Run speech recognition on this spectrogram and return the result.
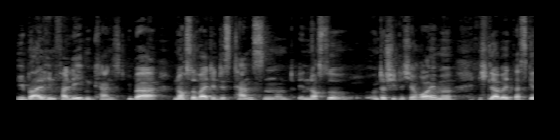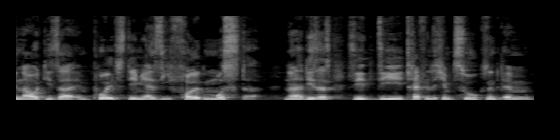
überall hin verlegen kannst, über noch so weite Distanzen und in noch so unterschiedliche Räume. Ich glaube, dass genau dieser Impuls, dem ja sie folgen musste, Ne, dieses, sie, sie treffen sich im Zug, sind im,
